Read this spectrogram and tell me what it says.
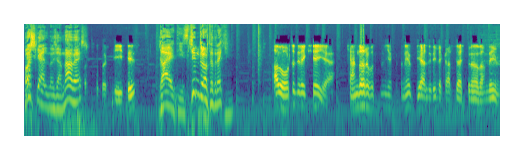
Hoş geldin hocam. Ne haber? İyi siz? Gayet iyiyiz. Kimdir orta direkt? Abi orta direkt şey ya. Kendi arabasının yakıtını hep diğerleriyle karşılaştıran adam değil mi?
